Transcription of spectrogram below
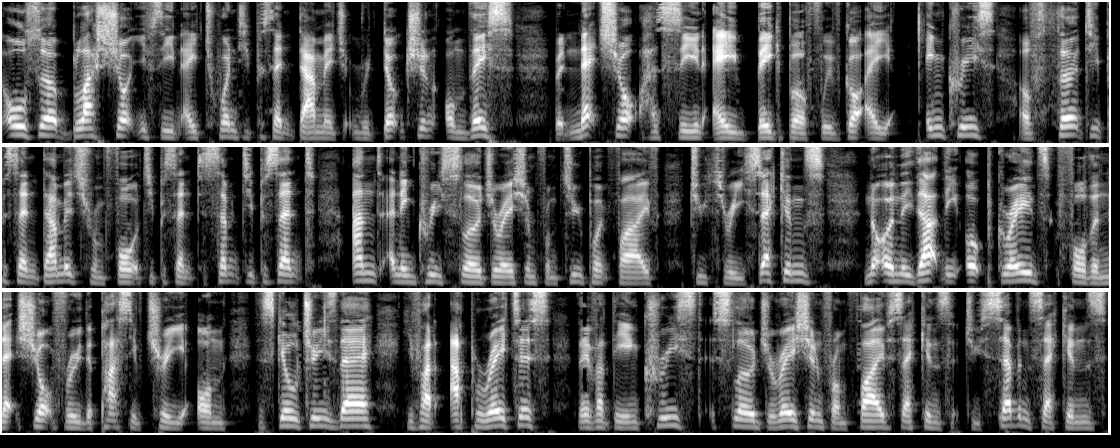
Also, Blast Shot, you've seen a 20% damage reduction on this, but Net Shot has seen a big buff. We've got a increase of 30% damage from 40% to 70% and an increased slow duration from 2.5 to 3 seconds. Not only that, the upgrades for the net shot through the passive tree on the skill trees there. You've had apparatus, they've had the increased slow duration from 5 seconds to 7 seconds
